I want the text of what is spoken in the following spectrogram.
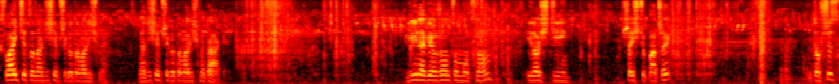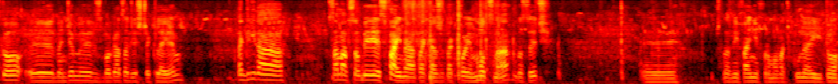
Słuchajcie, co na dzisiaj przygotowaliśmy. Na dzisiaj przygotowaliśmy tak. Glinę wiążącą mocną ilości 6 paczek. I to wszystko y, będziemy wzbogacać jeszcze klejem. Ta glina sama w sobie jest fajna, taka, że tak powiem, mocna dosyć. Yy, można z niej fajnie formować kule i to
